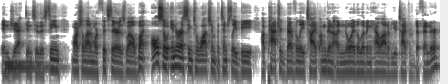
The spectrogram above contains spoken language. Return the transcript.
inject into this team, Marshall Lattimore fits there as well. But also interesting to watch him potentially be a Patrick Beverley type, I'm going to annoy the living hell out of you type of defender.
